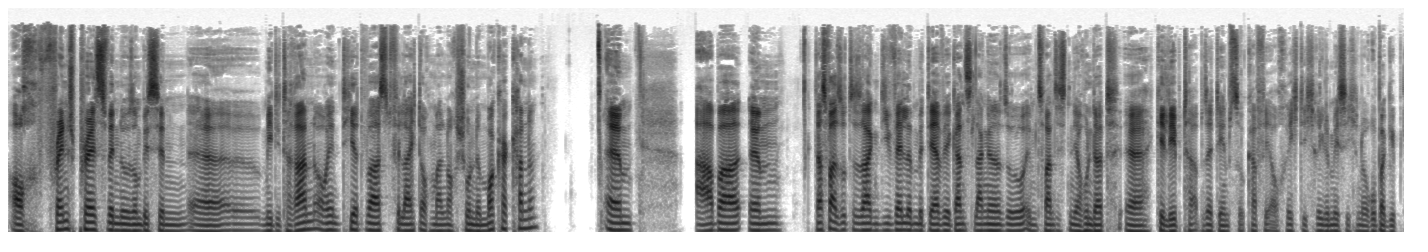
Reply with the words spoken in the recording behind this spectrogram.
auch French Press, wenn du so ein bisschen äh, mediterran orientiert warst, vielleicht auch mal noch schon eine Mokkakanne. Ähm, aber ähm, das war sozusagen die Welle, mit der wir ganz lange so im 20. Jahrhundert äh, gelebt haben, seitdem es so Kaffee auch richtig regelmäßig in Europa gibt.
